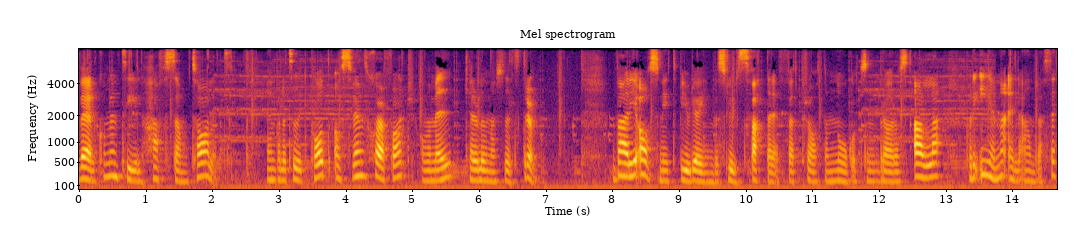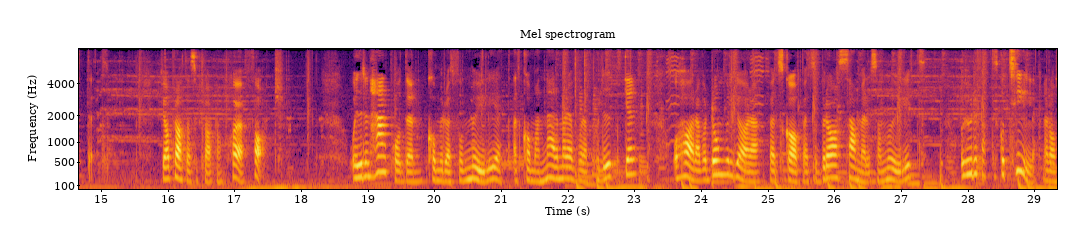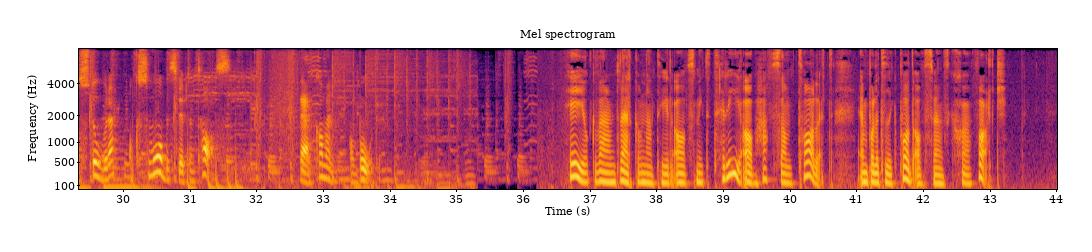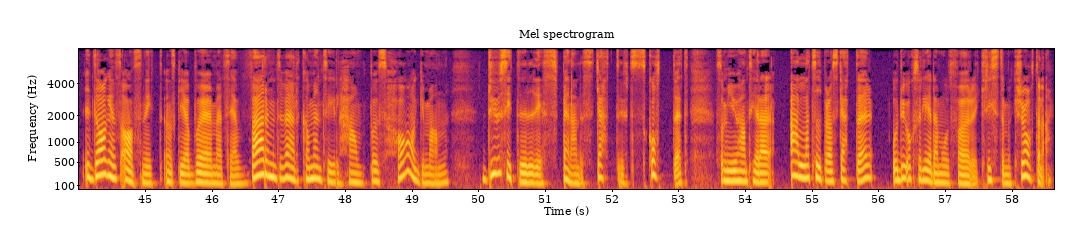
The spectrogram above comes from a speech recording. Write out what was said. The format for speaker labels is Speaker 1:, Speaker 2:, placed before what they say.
Speaker 1: Välkommen till Havssamtalet, en politikpodd av Svensk Sjöfart och med mig, Carolina Kihlström. Varje avsnitt bjuder jag in beslutsfattare för att prata om något som berör oss alla på det ena eller andra sättet. Jag pratar såklart om sjöfart. Och i den här podden kommer du att få möjlighet att komma närmare våra politiker och höra vad de vill göra för att skapa ett så bra samhälle som möjligt och hur det faktiskt går till när de stora och små besluten tas. Välkommen ombord! Hej och varmt välkomna till avsnitt tre av Havssamtalet, en politikpodd av Svensk Sjöfart. I dagens avsnitt önskar jag börja med att säga varmt välkommen till Hampus Hagman. Du sitter i det spännande skatteutskottet som ju hanterar alla typer av skatter och du är också ledamot för Kristdemokraterna.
